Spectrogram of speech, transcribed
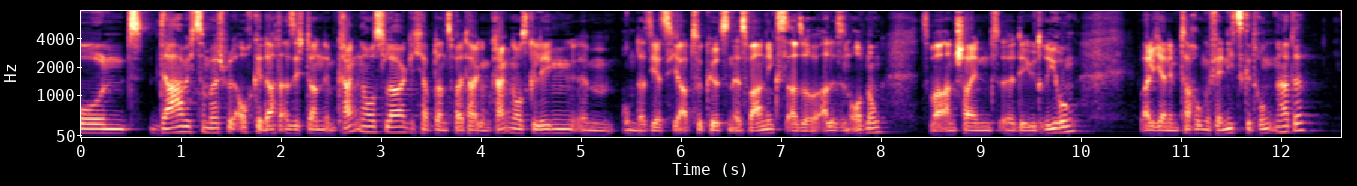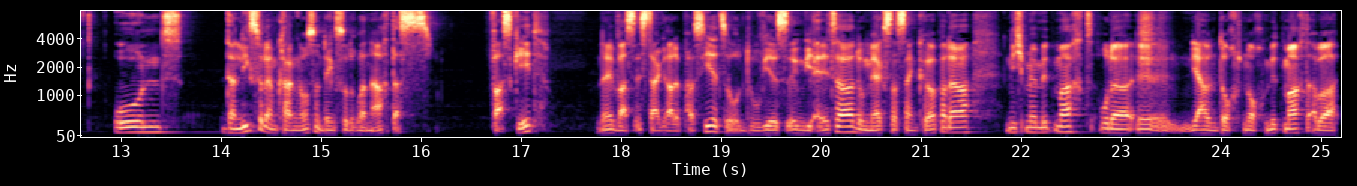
Und da habe ich zum Beispiel auch gedacht, als ich dann im Krankenhaus lag, ich habe dann zwei Tage im Krankenhaus gelegen, ähm, um das jetzt hier abzukürzen, es war nichts, also alles in Ordnung. Es war anscheinend äh, Dehydrierung, weil ich an dem Tag ungefähr nichts getrunken hatte. Und dann liegst du da im Krankenhaus und denkst so drüber nach, dass was geht? Ne, was ist da gerade passiert? So, du wirst irgendwie älter, du merkst, dass dein Körper da nicht mehr mitmacht oder äh, ja doch noch mitmacht, aber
